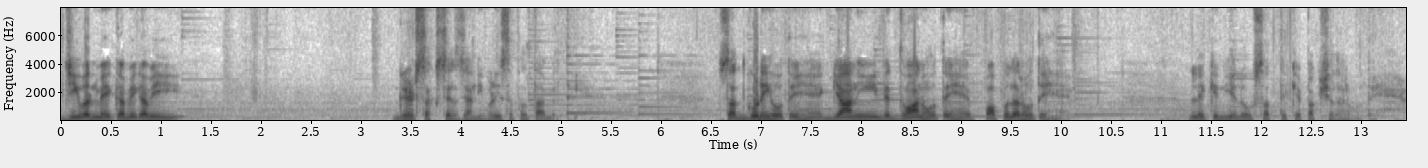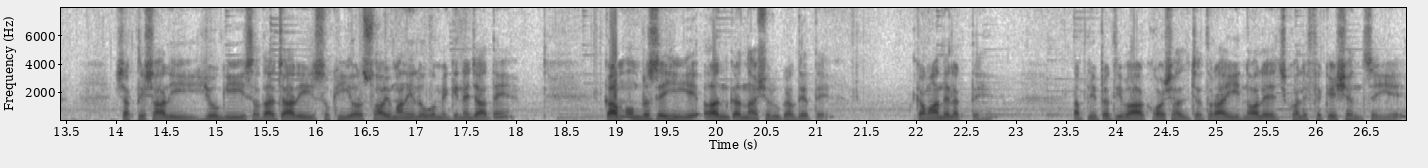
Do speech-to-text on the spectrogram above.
जीवन में कभी कभी ग्रेट सक्सेस यानी बड़ी सफलता मिलती है। सदगुणी होते हैं, ज्ञानी, विद्वान होते हैं पॉपुलर होते हैं, लेकिन ये लोग सत्य के पक्षधर होते हैं। शक्तिशाली, योगी, सदाचारी, सुखी और स्वाभिमानी लोगों में गिने जाते हैं। कम उम्र से ही ये अर्न करना शुरू कर देते हैं। कमाने लगते हैं। अपनी प्रतिभा, कौशल, चतुराई नॉलेज क्वालिफिकेशन से ये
